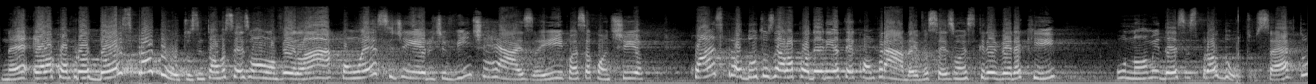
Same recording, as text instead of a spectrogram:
Né? Ela comprou dois produtos, então vocês vão ver lá com esse dinheiro de 20 reais aí, com essa quantia, quais produtos ela poderia ter comprado. Aí vocês vão escrever aqui o nome desses produtos, certo?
